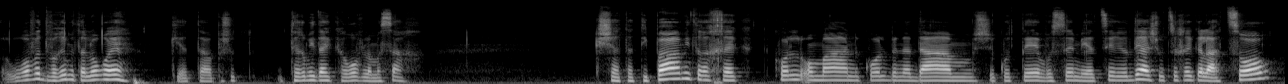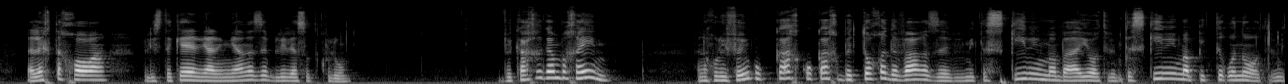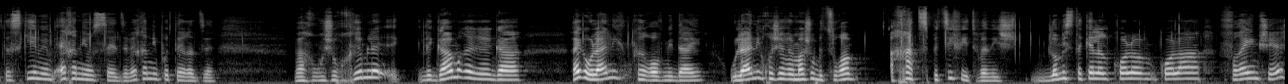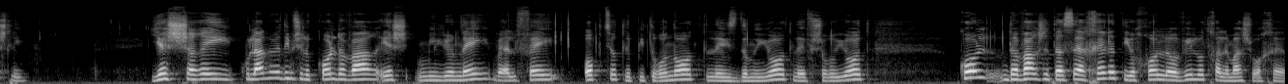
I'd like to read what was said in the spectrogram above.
רוב הדברים אתה לא רואה, כי אתה פשוט יותר מדי קרוב למסך. כשאתה טיפה מתרחק, כל אומן, כל בן אדם שכותב, עושה, מייצר, יודע שהוא צריך רגע לעצור, ללכת אחורה ולהסתכל על העניין הזה בלי לעשות כלום. וככה גם בחיים. אנחנו לפעמים כל כך כל כך בתוך הדבר הזה, ומתעסקים עם הבעיות, ומתעסקים עם הפתרונות, ומתעסקים עם איך אני עושה את זה, ואיך אני פותר את זה. ואנחנו שוכחים לגמרי רגע, רגע, אולי אני קרוב מדי, אולי אני חושב על משהו בצורה אחת ספציפית, ואני לא מסתכל על כל, כל הפריים שיש לי. יש הרי, כולנו יודעים שלכל דבר יש מיליוני ואלפי אופציות לפתרונות, להזדמנויות, לאפשרויות. כל דבר שתעשה אחרת יכול להוביל אותך למשהו אחר.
